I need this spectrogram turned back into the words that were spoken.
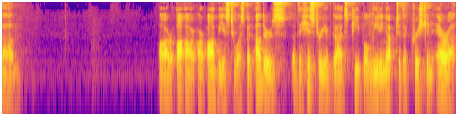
um, are, are, are obvious to us, but others of the history of God's people leading up to the Christian era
